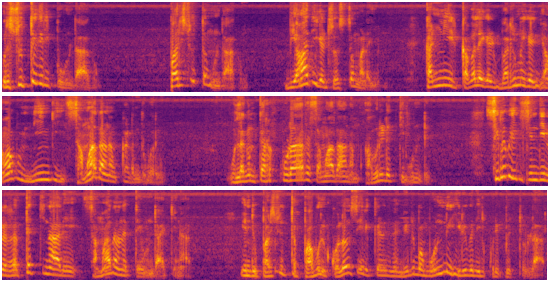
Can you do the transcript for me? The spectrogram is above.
ஒரு சுத்திகரிப்பு உண்டாகும். பரிசுத்தம் உண்டாகும். வியாதிகள் சொஸ்தமடையும். கண்ணீர் கவலைகள் வறுமைகள் யாவும் நீங்கி சமாதானம் கடந்து வரும். உலகம் தரக்கூடாத சமாதானம் அவரிடத்தில் உண்டு. சிலுவையில் சிந்தின இரத்தத்தினாலே சமாதானத்தை உண்டாக்கினார். என்று பரிசுத்த பவுல் கொலோசியருக்கு எழுதின நிருபம் ஒன்று இருபதில் குறிப்பிட்டுள்ளார்.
